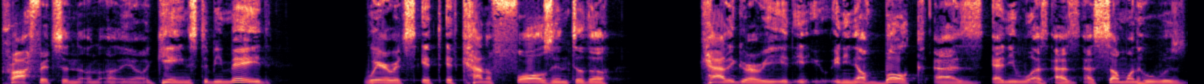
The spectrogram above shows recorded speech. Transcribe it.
profits and uh, you know gains to be made where it's it it kind of falls into the category in, in enough bulk as any as, as as someone who was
